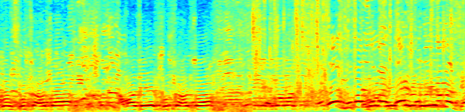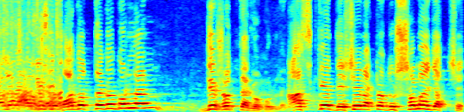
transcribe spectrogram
এবং দুঃসাহত আমাদের দুঃসাহত পদত্যাগও করলেন দেশত্যাগও করলেন। আজকে দেশের একটা দুঃসময় যাচ্ছে।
